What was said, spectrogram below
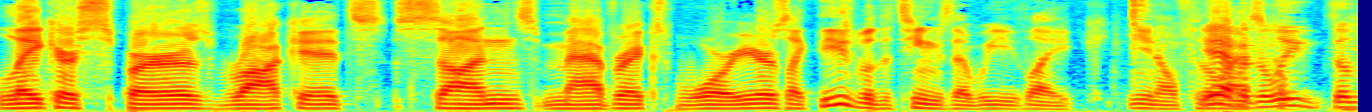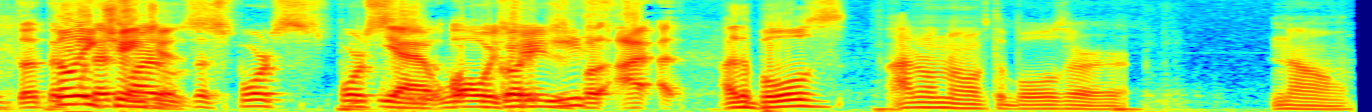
Lakers, Spurs, Rockets, Suns, Mavericks, Warriors. Like these were the teams that we like. You know, for the yeah, last but the league, the, the, The league changes. The sports, sports, Yeah, always changes. East. But I, I Are the Bulls? I don't know if the Bulls are. No,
